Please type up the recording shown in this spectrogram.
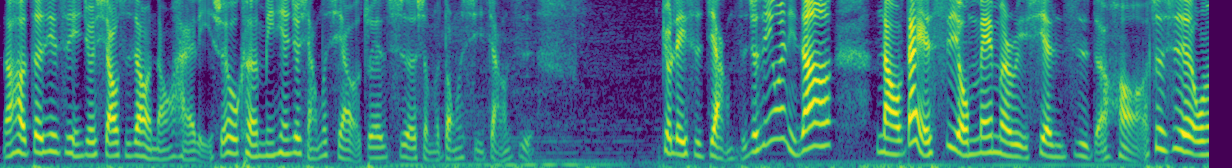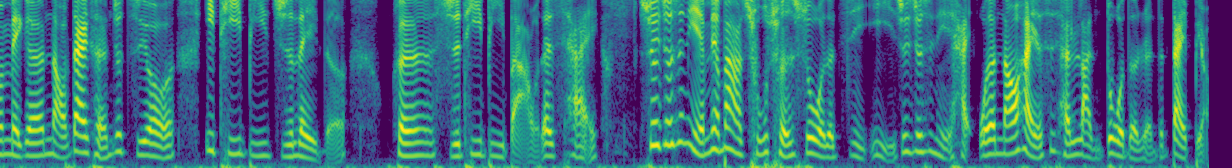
然后这件事情就消失在我脑海里，所以我可能明天就想不起来我昨天吃了什么东西这样子。就类似这样子，就是因为你知道，脑袋也是有 memory 限制的哈，就是我们每个人脑袋可能就只有一 TB 之类的，可能十 TB 吧，我在猜。所以就是你也没有办法储存所有的记忆，所以就是你还我的脑海也是很懒惰的人的代表，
